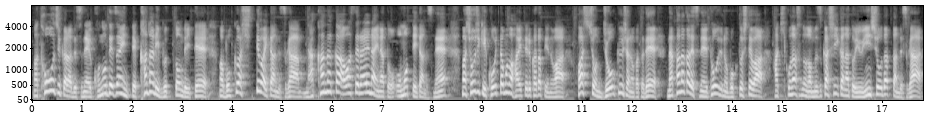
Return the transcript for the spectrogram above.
まあ、当時からですね、このデザインってかなりぶっ飛んでいて、まあ、僕は知ってはいたんですが、なかなか合わせられないなと思っていたんですね。まあ、正直こういったものを履いている方っていうのは、ファッション上級者の方で、なかなかですね、当時の僕としては履きこなすのが難しいかなという印象だったんですが、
